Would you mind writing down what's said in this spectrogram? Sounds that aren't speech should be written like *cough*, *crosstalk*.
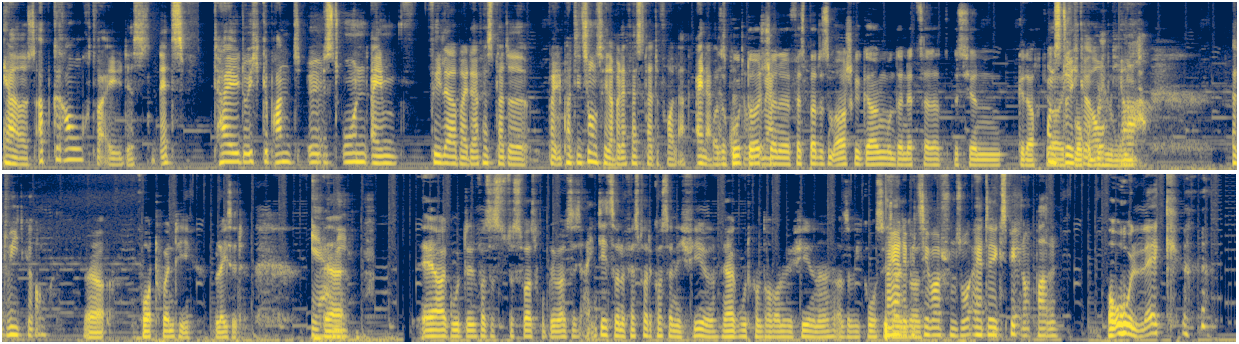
Er ist abgeraucht, weil das Netzteil durchgebrannt ist und ein Fehler bei der Festplatte, bei Partitionsfehler bei der Festplatte vorlag. Einer also gut Deutsch, deine Festplatte ist im Arsch gegangen und dein Netzteil hat ein bisschen gedacht, Uns ja, smoke ein bisschen Weed. Ja. Hat Weed geraucht. Ja, 420, blaze it. Ja, ja. Nee. Ja, gut, was ist, das war das Problem. Also eigentlich so eine Festplatte kostet ja nicht viel. Ja, gut, kommt drauf an, wie viel, ne? Also wie groß die naja, sein der PC war schon so, er hätte XP noch Paddel. Oh, oh, leck!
